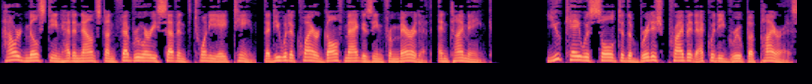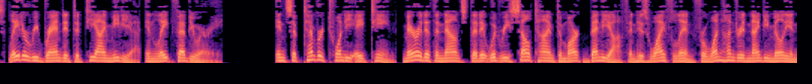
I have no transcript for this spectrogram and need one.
Howard Milstein had announced on February 7, 2018, that he would acquire Golf magazine from Meredith, and Time Inc. UK was sold to the British private equity group Epiris later rebranded to TI Media in late February. In September 2018, Meredith announced that it would resell Time to Mark Benioff and his wife Lynn for $190 million.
